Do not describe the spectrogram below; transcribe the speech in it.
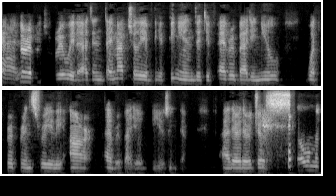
I very much agree with that, and I'm actually of the opinion that if everybody knew what preprints really are, everybody would be using them. Uh, there, there are just so many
